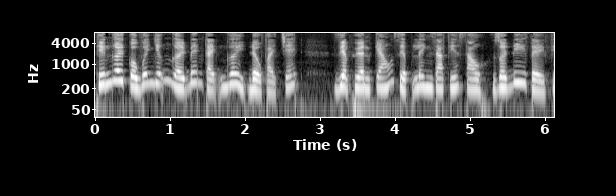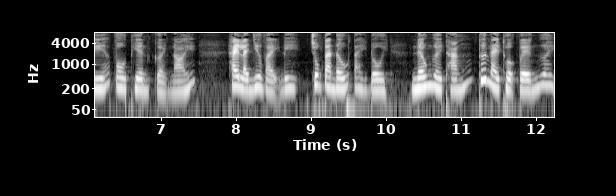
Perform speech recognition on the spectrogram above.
thì ngươi cùng với những người bên cạnh ngươi đều phải chết. Diệp Huyền kéo Diệp Linh ra phía sau, rồi đi về phía Vô Thiên cười nói. Hay là như vậy đi, chúng ta đấu tay đôi. Nếu ngươi thắng, thứ này thuộc về ngươi.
